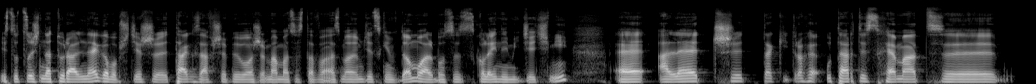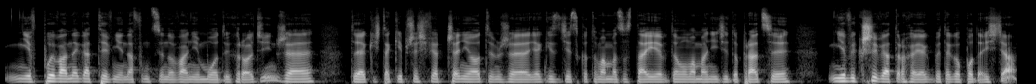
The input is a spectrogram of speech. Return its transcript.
jest to coś naturalnego, bo przecież tak zawsze było, że mama zostawała z małym dzieckiem w domu albo z kolejnymi dziećmi, ale czy taki trochę utarty schemat nie wpływa negatywnie negatywnie na funkcjonowanie młodych rodzin, że to jakieś takie przeświadczenie o tym, że jak jest dziecko, to mama zostaje w domu, mama nie idzie do pracy, nie wykrzywia trochę jakby tego podejścia?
